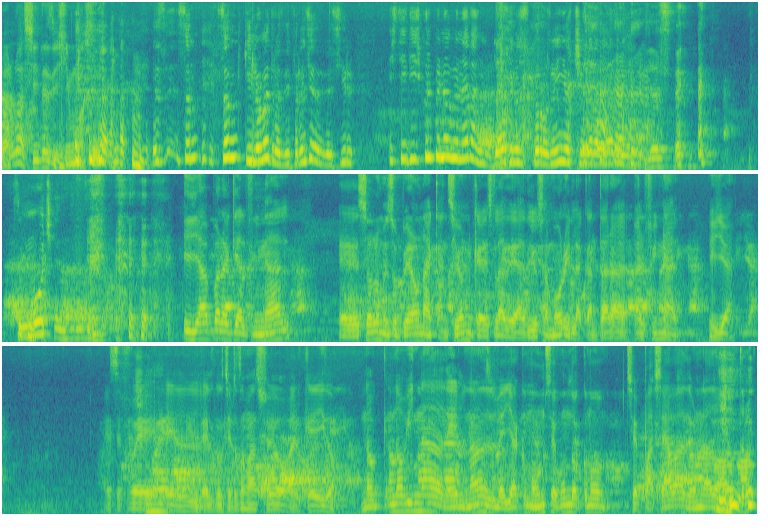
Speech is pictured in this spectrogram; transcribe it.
o algo así les dijimos. Es- son, son kilómetros de diferencia de decir, este, disculpe, no veo nada. Ya bajen esos perros niños, chingada madre. Ya sé. Son mucha diferencia. Y ya para que al final eh, solo me supiera una canción que es la de Adiós Amor y la cantara al final. Y ya. Ese fue el, el concierto más feo al que he ido. No, no vi nada de él, nada más veía como un segundo cómo se paseaba de un lado a otro.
